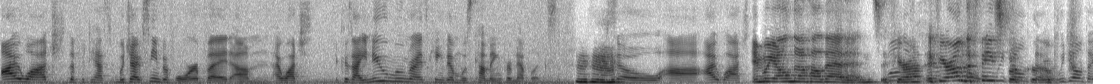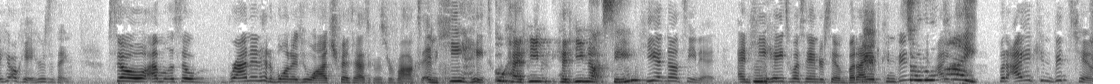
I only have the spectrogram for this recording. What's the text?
I watched the Fantastic, which I've seen before, but um, I watched because I knew Moonrise Kingdom was coming from Netflix. Mhm. So uh, I watched. And we all know how that ends. If Well, you're on, if you're on the no, we Facebook don't, though. group, we don't. Though. Okay, here's the thing. So um, so Brandon had wanted to watch Fantastic Mr. Fox, and he hates. oh, had he had he not seen? He had not seen it, and he hates Wes Anderson. But I have convinced. Hmm. So do I. But I had convinced him.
